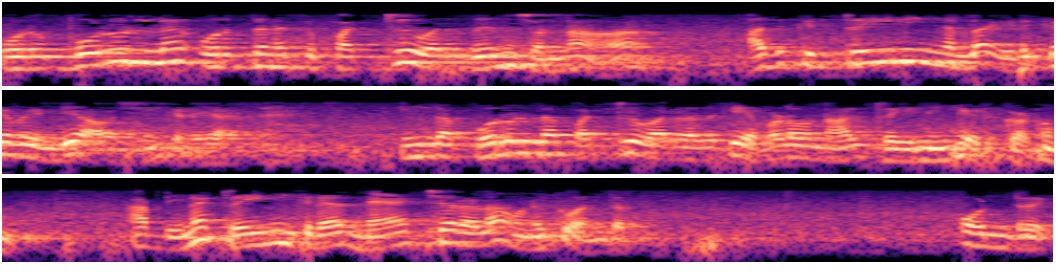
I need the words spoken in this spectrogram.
ஒரு பொருள்ல ஒருத்தனுக்கு பற்று வருதுன்னு சொன்னா அதுக்கு ட்ரைனிங் எல்லாம் எடுக்க வேண்டிய அவசியம் கிடையாது. இந்த பொருள்ல பற்று வர்றதுக்கு எவ்வளவு நாள் ட்ரைனிங் எடுக்கணும்? அப்படின்னா ட்ரைனிங் கிடையாது நேச்சுரலா அவனுக்கு வந்துடும் ஒன்று.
